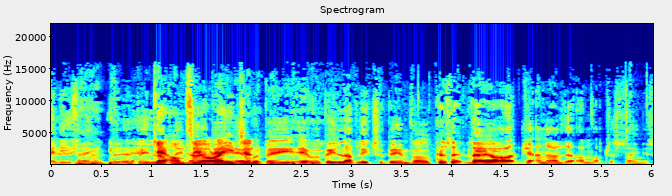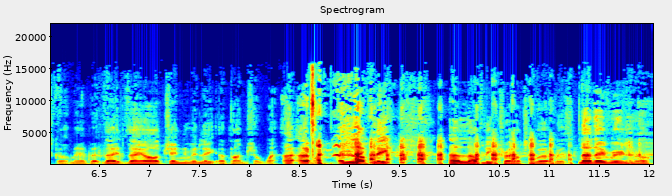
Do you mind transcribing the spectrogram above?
anything. But it'd be Get lovely. onto No, your it'd be- agent. It would be. It would be lovely to be involved because they, they are. And I- I'm not just saying this because here, but they they are genuinely a bunch of wa- a, a, a lovely a lovely crowd to work with. No, they really are.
